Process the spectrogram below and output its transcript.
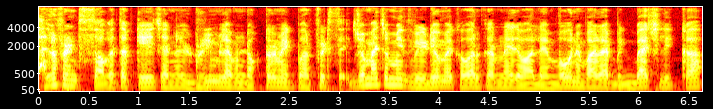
Hello friends, स्वागत है आपके चैनल ड्रीम इलेवन डॉक्टर में एक बार फिर से। जो मैच हम इस वीडियो में कवर करने वाले हैं, वो होने वाला है बिग बैच लीग का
